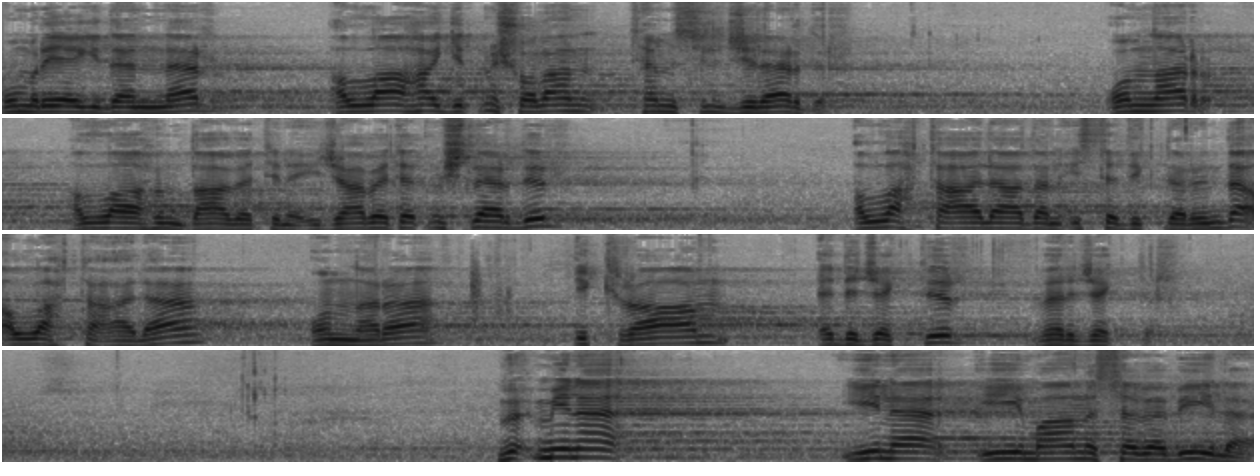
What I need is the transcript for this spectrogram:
umreye gidenler Allah'a gitmiş olan temsilcilerdir. Onlar Allah'ın davetine icabet etmişlerdir Allah Teala'dan istediklerinde Allah Teala onlara ikram edecektir, verecektir. Mümine yine imanı sebebiyle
